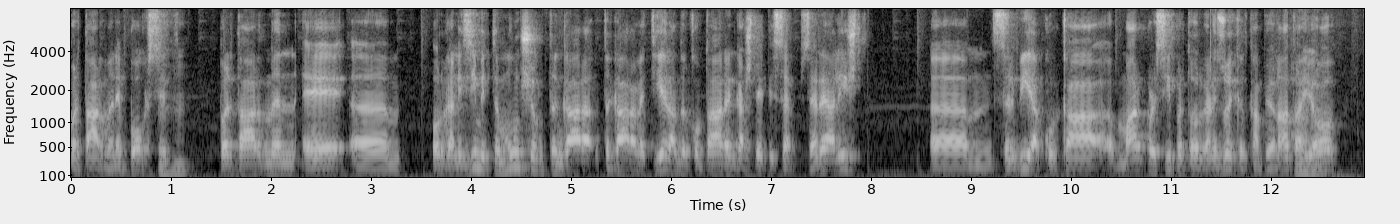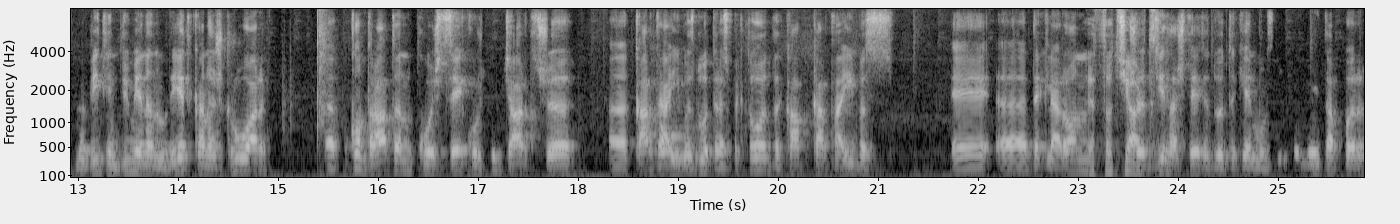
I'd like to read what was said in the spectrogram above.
për të ardhmen e boksit, mm -hmm. për të ardhmen e organizimit të mundshëm të gara të garave tjera ndërkombëtare nga shteti serb. Se realisht Serbia kur ka marrë përsipër të organizojë këtë kampionat, ajo në vitin 2019 ka nënshkruar kontratën ku është cekur shumë qartë që karta e AIBA-s duhet të respektohet dhe ka karta e AIBA-s e deklaron që të gjitha shtetet duhet të kenë mundësi të njëjta për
